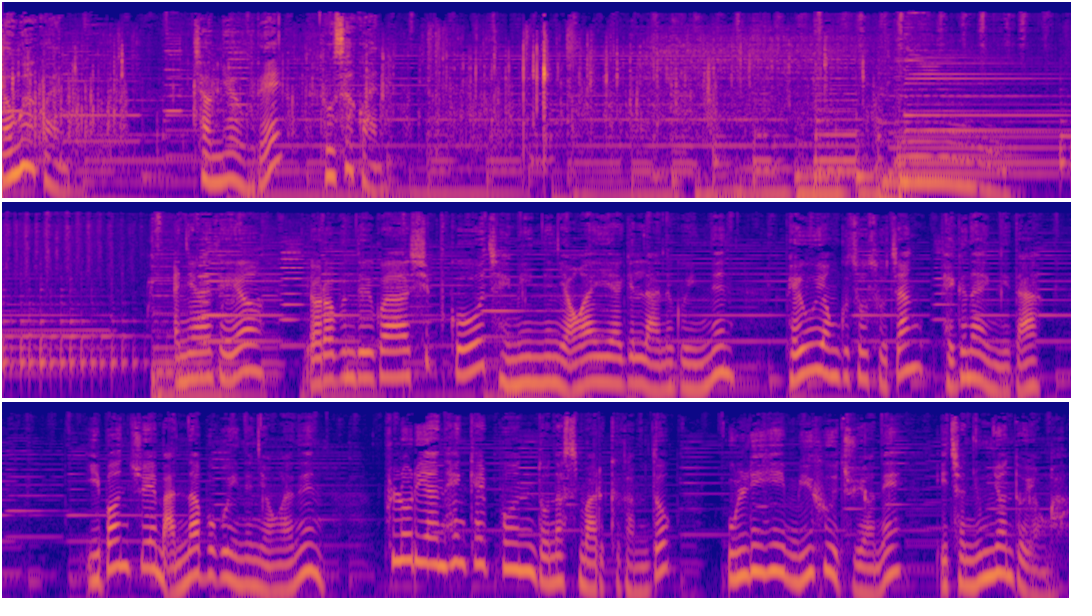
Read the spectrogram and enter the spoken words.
영화관, 정여울의 도서관. 안녕하세요. 여러분들과 쉽고 재미있는 영화 이야기를 나누고 있는 배우연구소 소장 백은하입니다. 이번 주에 만나보고 있는 영화는 플로리안 henkel폰 도나스 마르크 감독, 울리히 미후 주연의 2006년도 영화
